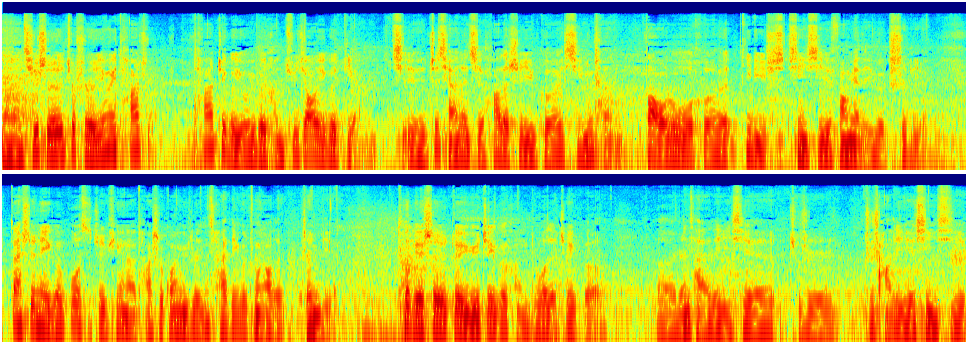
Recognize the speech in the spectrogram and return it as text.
嗯，其实就是因为它是它这个有一个很聚焦的一个点，其之前的其他的是一个行程、道路和地理信息方面的一个识别，但是那个 Boss 直聘呢，它是关于人才的一个重要的甄别，特别是对于这个很多的这个呃人才的一些就是。职场的一些信息，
